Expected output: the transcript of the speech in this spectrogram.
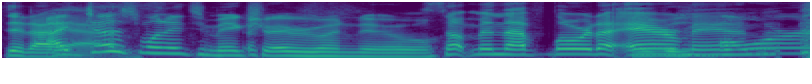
did I? I, just wanted to make sure everyone knew something in that Florida he air, was man. born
